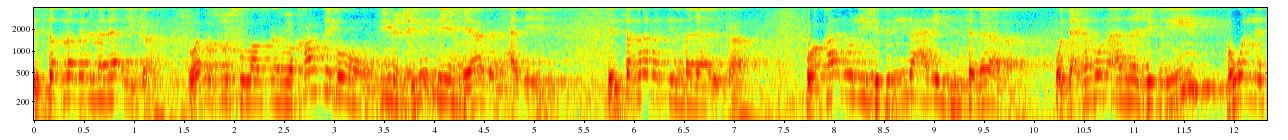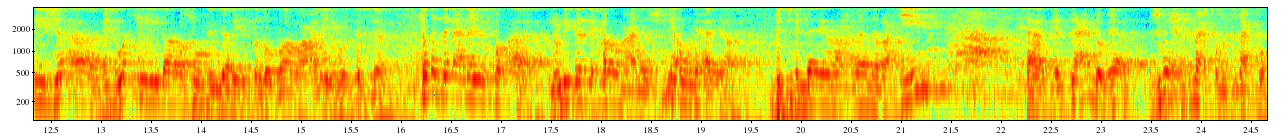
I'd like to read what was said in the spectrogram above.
استغرب الملائكة والرسول صلى الله عليه وسلم يخاطبهم في مجلسهم بهذا الحديث. استغربت الملائكة وقالوا لجبريل عليه السلام وتعلمون أن جبريل هو الذي جاء بالوحي إلى رسول الله صلى الله عليه وسلم. فنزل عليه القرآن لولذا تقرأوا معنا شنو أول آية؟ بسم الله الرحمن الرحيم. هذه التعلم يا جميع اسمعكم اسمعكم.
